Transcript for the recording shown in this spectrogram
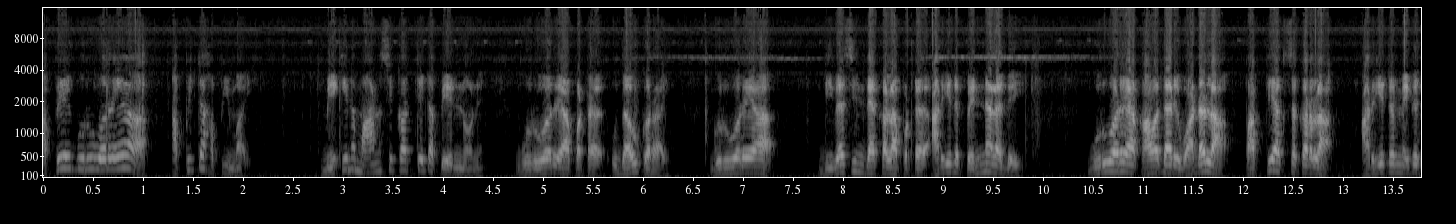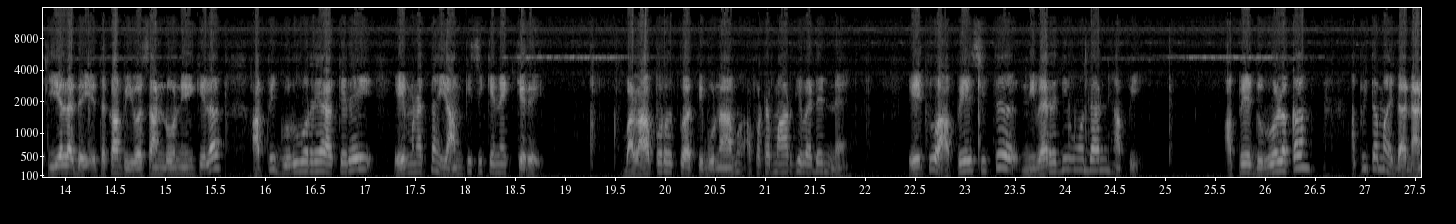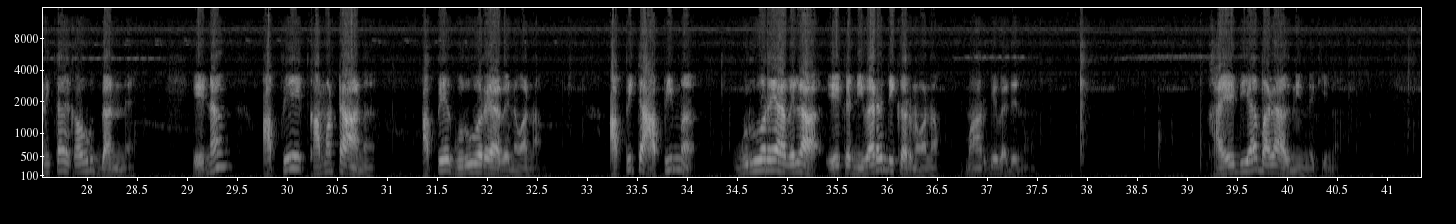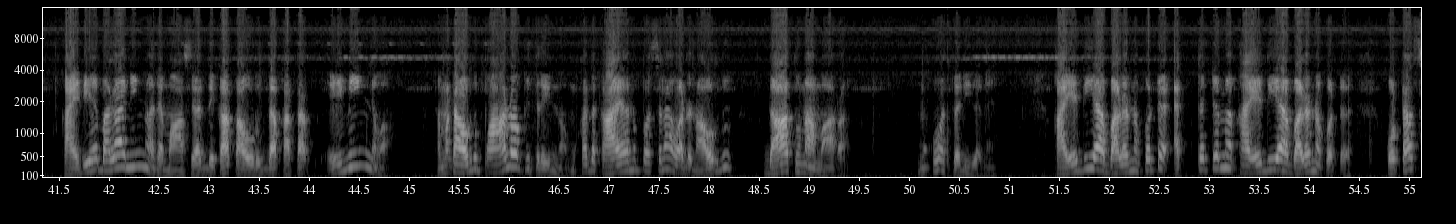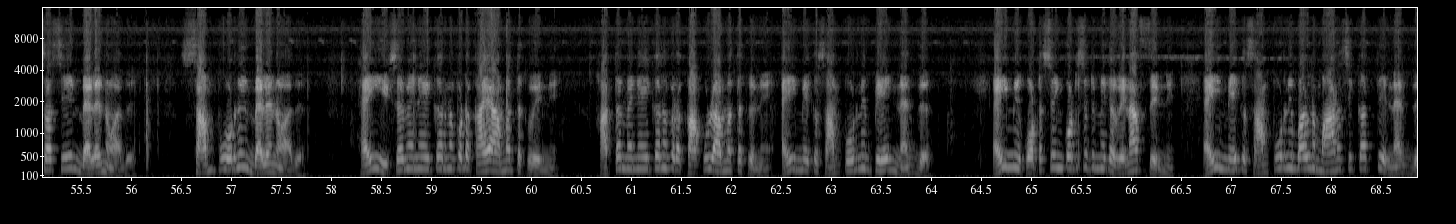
අපේ ගුරුවරයා අපිට අපිමයි. මේකින මානසිකත්වයට අපි එන්න ඕනේ. ගුරුවරයා අපට උදව් කරයි. ගුරුවරයා දිවසින් දැකලා අපට හරියට පෙන්නලා දෙයි. ගුරුවරයා කවදාරි වඩලා ප්‍රත්‍යක්ෂ කරලා හරියට මේක කියලා දෙයි. එතකම් පිවසන්න ඕනේ කියලා අපි ගුරුවරයා කෙරෙහි එහෙම නැත්නම් යම්කිසි කෙනෙක් කෙරෙහි බලාපොරොත්තුවක් තිබුණාම අපට මාර්ගය වැඩෙන්නේ හේතුව අපේ සිත නිවැරදිවම දන්නේ අපි. අපේ දුර්වලකම් අපි තමයි දන්නේ. අනිත් අය කවුරුත් දන්නේ එහෙනම් අපේ කමඨාන අපේ ගුරුවරයා වෙනවා නම් අපිට අපිම ගුරුවරයා වෙලා ඒක නිවැරදි කරනවා නම් මාර්ගය වැඩෙනවා. කය දිහා බලාගෙන ඉන්න කියනවා. කය දිහා බලාගෙන ඉන්නවා. දැන් මාසයක් දෙකක් අවුරුද්දක් අතක් එහෙම ඉන්නවා. තමට අවුරුදු 15ක් විතර ඉන්නවා. මොකද කායानुපසනාව වඩන අවුරුදු 13 මාරක්. මොකවත් වැඩිලා නැහැ. කය දිහා බලනකොට ඇත්තටම කය දිහා බලනකොට කොටස් වශයෙන් බැලෙනවද? සම්පූර්ණයෙන් බැලෙනවද? හැයි ඉසමනේ කරනකොට කය අමතක වෙන්නේ. හත මෙනේ කරනකොට කකුල අමතකනේ. ඇයි මේක සම්පූර්ණයෙන් පේන්නේ නැද්ද? ඇයි මේ කොටසෙන් කොටසට මේක වෙනස් වෙන්නේ? ඇයි මේක සම්පූර්ණයෙන් බලන මානසිකත්වයේ නැද්ද?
